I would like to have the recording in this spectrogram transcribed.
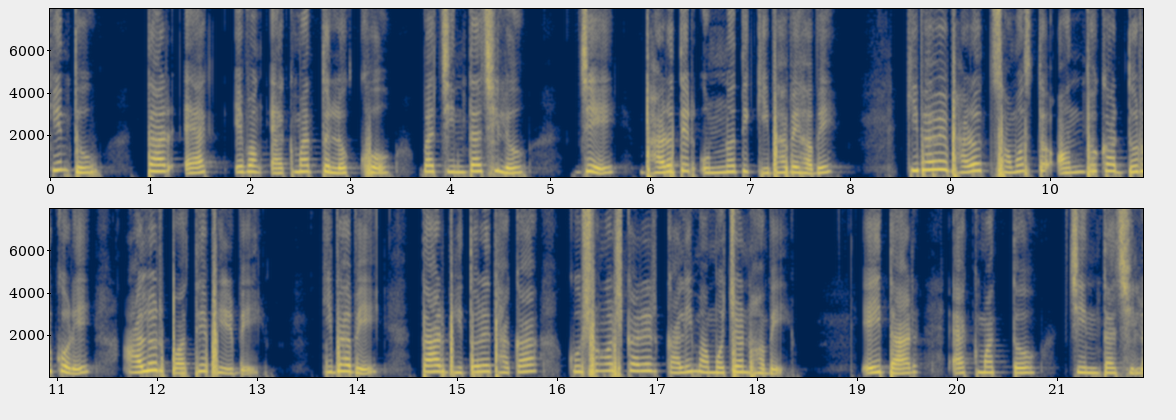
কিন্তু তার এক এবং একমাত্র লক্ষ্য বা চিন্তা ছিল যে ভারতের উন্নতি কীভাবে হবে। কীভাবে ভারত সমস্ত অন্ধকার দূর করে আলোর পথে ফিরবে? কীভাবে তার ভিতরে থাকা কুসংস্কারের কালিমা মোচন হবে? এই তার একমাত্র চিন্তা ছিল।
